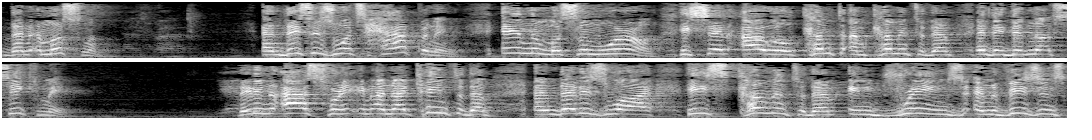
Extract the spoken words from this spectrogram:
than a Muslim? And this is what's happening in the Muslim world. He said, I will come to, I'm coming to them and they did not seek me. They didn't ask for it and I came to them. And that is why he's coming to them in dreams and visions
